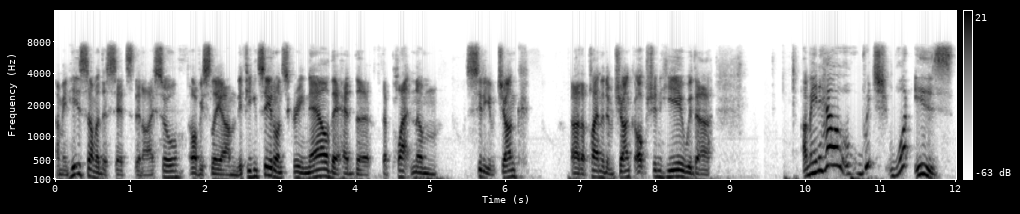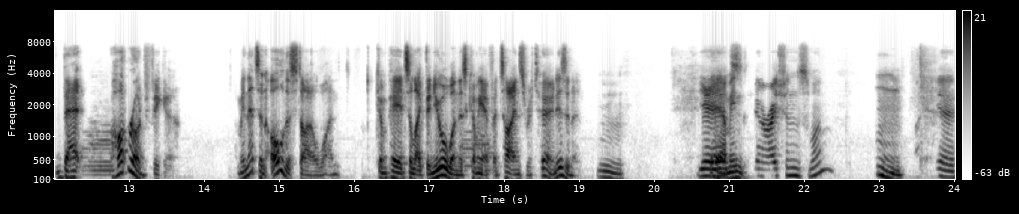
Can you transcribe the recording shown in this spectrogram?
I mean, here's some of the sets that I saw. Obviously, um, if you can see it on screen now, they had the the Platinum City of Junk, uh, the Planet of Junk option here with a. I mean, how? Which? What is that hot rod figure? I mean, that's an older style one compared to like the newer one that's coming out for Titan's Return, isn't it? Hmm. Yeah, Yeah, I mean- Generations one. Hmm. Yeah.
